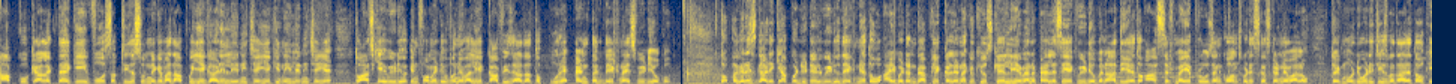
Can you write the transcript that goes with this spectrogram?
आपको क्या लगता है कि वो सब चीज़ें सुनने के बाद आपको ये गाड़ी लेनी चाहिए कि नहीं लेनी चाहिए? तो आज की ये वीडियो इन्फॉर्मेटिव होने वाली है काफ़ी ज़्यादा तो पूरे एंड तक देखना इस वीडियो को। तो अगर इस गाड़ी की आपको डिटेल वीडियो देखनी है तो आई बटन पे आप क्लिक कर लेना, क्योंकि उसके लिए मैंने पहले से एक वीडियो बना दी है। तो आज सिर्फ़ मैं ये प्रोज एंड कॉन्स को डिस्कस करने वाला हूँ। तो एक मोटी मोटी चीज़ बता देता हूँ कि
